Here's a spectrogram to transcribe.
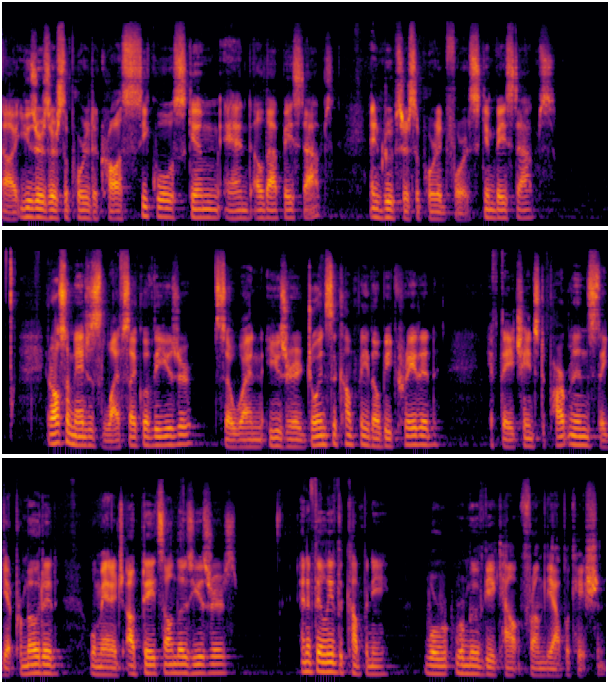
Uh, users are supported across SQL, SCIM, and LDAP-based apps, and groups are supported for SCIM-based apps. It also manages the lifecycle of the user. So when a user joins the company, they'll be created. If they change departments, they get promoted, we'll manage updates on those users. And if they leave the company, we'll remove the account from the application.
